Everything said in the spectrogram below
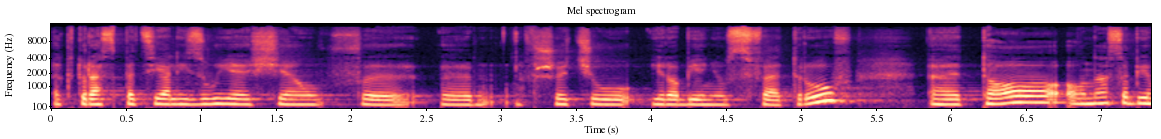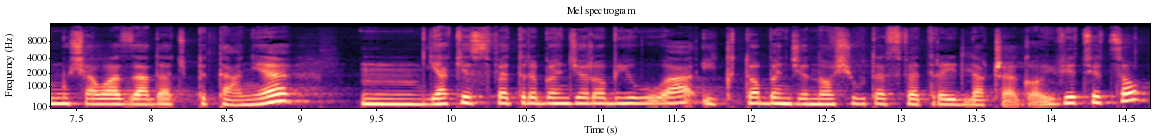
e, która specjalizuje się w, w szyciu i robieniu swetrów, to ona sobie musiała zadać pytanie, Mm, jakie swetry będzie robiła i kto będzie nosił te swetry i dlaczego. I wiecie co?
